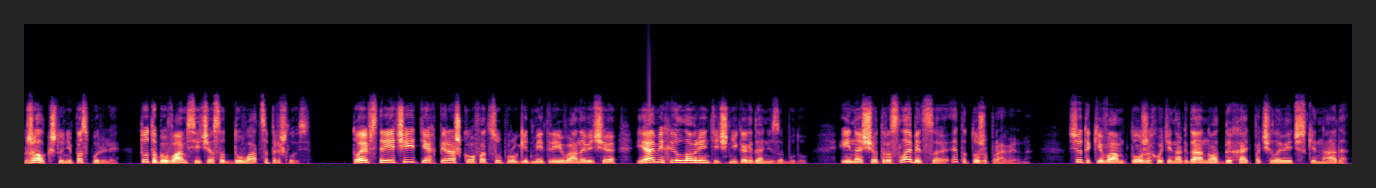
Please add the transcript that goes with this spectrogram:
Жалко, что не поспорили. То-то бы вам сейчас отдуваться пришлось. Той встречи тех пирожков от супруги Дмитрия Ивановича я, Михаил Лаврентьевич, никогда не забуду. И насчет расслабиться, это тоже правильно. Все-таки вам тоже хоть иногда, но отдыхать по-человечески надо.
